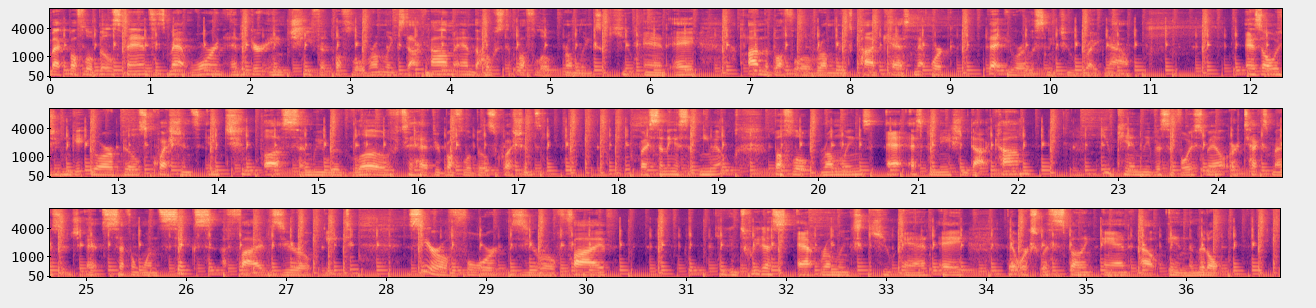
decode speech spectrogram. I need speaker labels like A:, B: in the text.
A: Welcome back, Buffalo Bills fans. It's Matt Warren, editor in chief at BuffaloRumblings.com and the host of Buffalo Rumblings Q and A on the Buffalo Rumblings podcast network that you are listening to right now. As always, you can get your Bills questions into us, and we would love to have your Buffalo Bills questions by sending us an email, buffalorumblings at sbnation.com. You can leave us a voicemail or text message at 716 508 0405. You can tweet us at Rumblings Q and A. That works with spelling and out in the middle.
